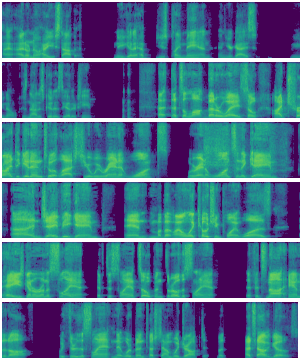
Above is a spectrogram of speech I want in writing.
I, I don't know how you stop it. You know, you got to have you just play man, and your guys, you know, is not as good as the other team. That's a lot better way. So I tried to get into it last year. We ran it once. We ran it once in a game, uh, in JV game, and my, but my only coaching point was, hey, he's going to run a slant. If the slant's open, throw the slant. If it's not, hand it off. We threw the slant, and it would have been a touchdown, but we dropped it. But that's how it goes.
